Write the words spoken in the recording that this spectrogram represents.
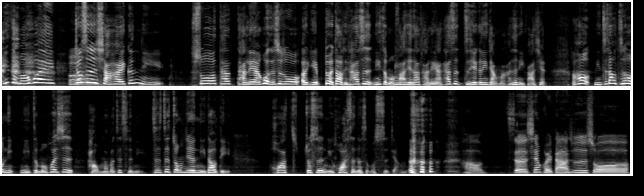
你怎么会 就是小孩跟你？说他谈恋爱，或者是说，呃，也对，到底他是你怎么发现他谈恋爱？嗯、他是直接跟你讲吗？还是你发现？然后你知道之后你，你你怎么会是好？妈妈支持你。这这中间你到底花，就是你发生了什么事？这样。好，这先回答，就是说，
